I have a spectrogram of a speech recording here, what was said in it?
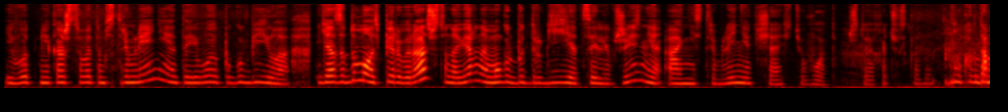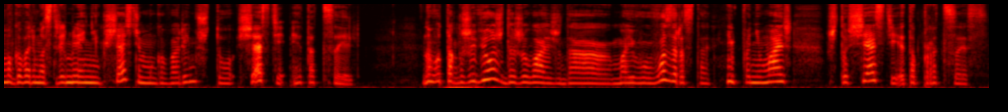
И вот, мне кажется, в этом стремлении это его и погубило. Я задумалась первый раз, что, наверное, могут быть другие цели в жизни, а не стремление к счастью. Вот, что я хочу сказать. Ну, когда мы говорим о стремлении к счастью, мы говорим, что счастье — это цель. Ну вот так живешь, доживаешь до моего возраста и понимаешь, что счастье — это процесс.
